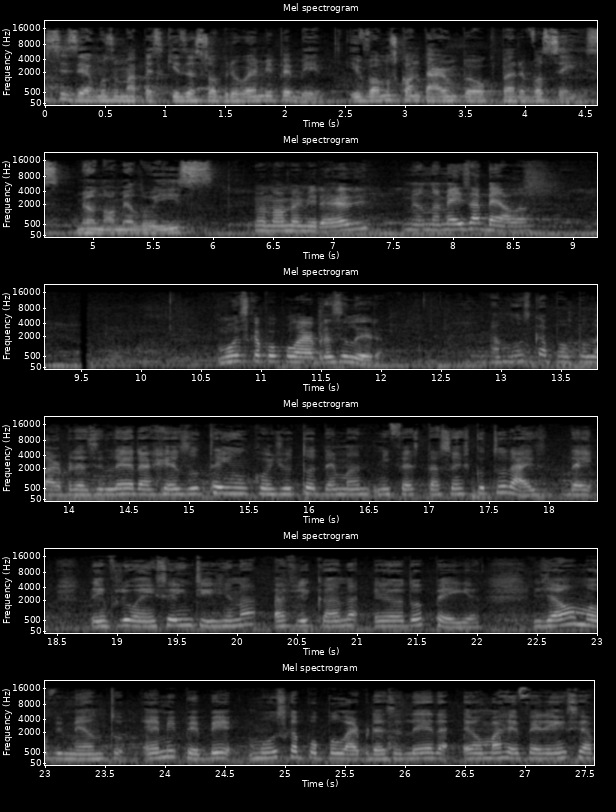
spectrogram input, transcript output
Nós fizemos uma pesquisa sobre o MPB e vamos contar um pouco para vocês. Meu nome é Luiz. Meu nome é Mirelle. Meu nome é Isabela. Música popular brasileira. A música popular brasileira resulta em um conjunto de manifestações culturais de, de, influência indígena, africana e europeia. Já o movimento MPB, Música Popular Brasileira, é uma referência à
